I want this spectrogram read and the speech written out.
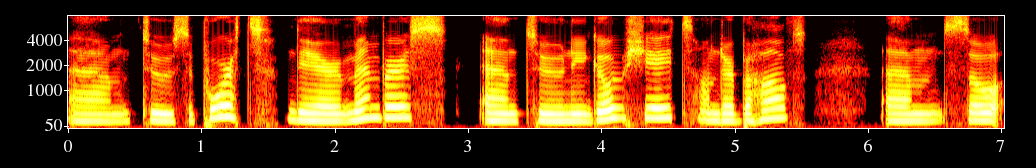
um, to support their members and to negotiate on their behalf. Um, so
